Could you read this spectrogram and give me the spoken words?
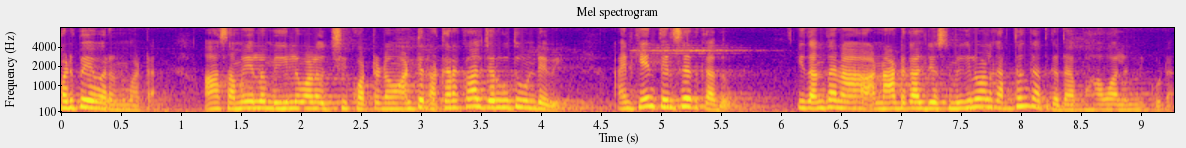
పడిపోయేవారు అనమాట ఆ సమయంలో మిగిలిన వాళ్ళు వచ్చి కొట్టడం అంటే రకరకాలు జరుగుతూ ఉండేవి. ఆయనకేం తెలిసేది కాదు. ఇదంతా నా నాటకాలు చేస్తూ మిగిలిన వాళ్ళకి అర్థం కాదు కదా భావాలన్నీ కూడా.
